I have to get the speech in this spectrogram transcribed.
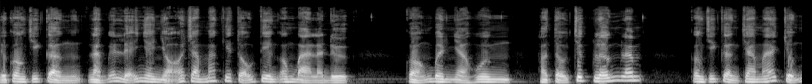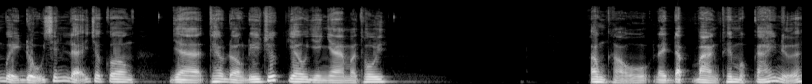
Tụi con chỉ cần làm cái lễ nho nhỏ ra mắt với tổ tiên ông bà là được. Còn bên nhà Huân, họ tổ chức lớn lắm. Con chỉ cần cha má chuẩn bị đủ xính lễ cho con và theo đoàn đi rước dâu về nhà mà thôi. Ông Hậu lại đập bàn thêm một cái nữa.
